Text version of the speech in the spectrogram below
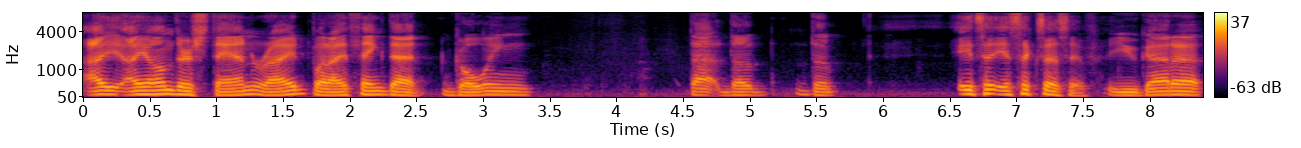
I I understand, right? But I think that going that the the it's it's excessive. You gotta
